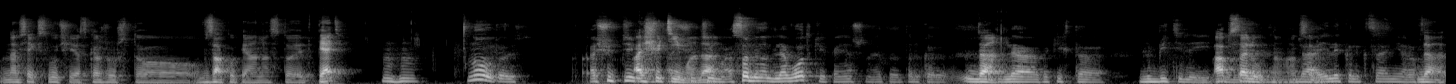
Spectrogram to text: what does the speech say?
на всякий случай я скажу, что в закупе она стоит 5. Mm-hmm. Ну, то есть, Ощутимо. Ощутимо, ощутимо. да. Особенно для водки, конечно, это только да. для каких-то любителей. Абсолютно, или, абсолютно. Да, или коллекционеров. Да,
